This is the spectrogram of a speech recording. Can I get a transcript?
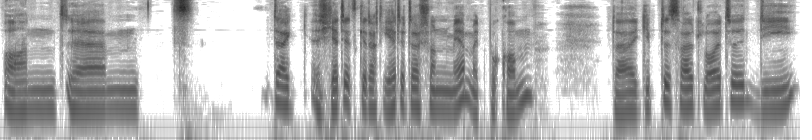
und ähm, da, ich hätte jetzt gedacht, ihr hättet da schon mehr mitbekommen. Da gibt es halt Leute, die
